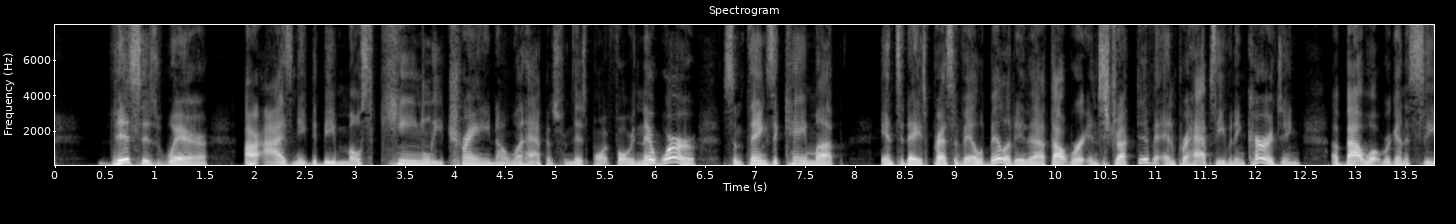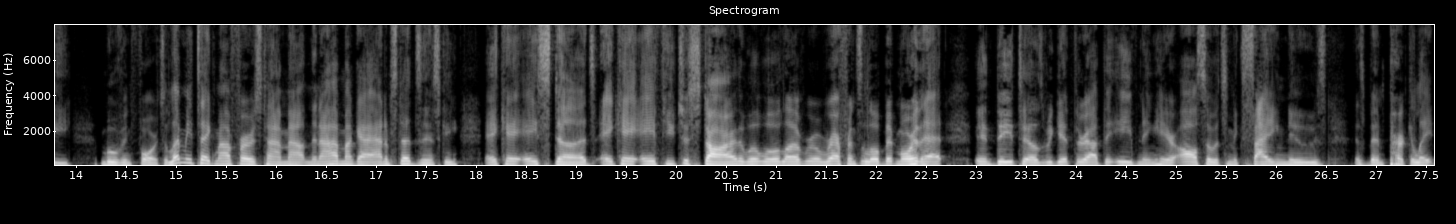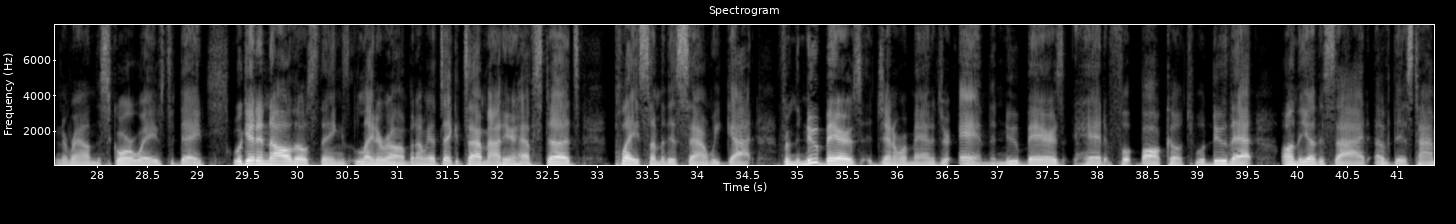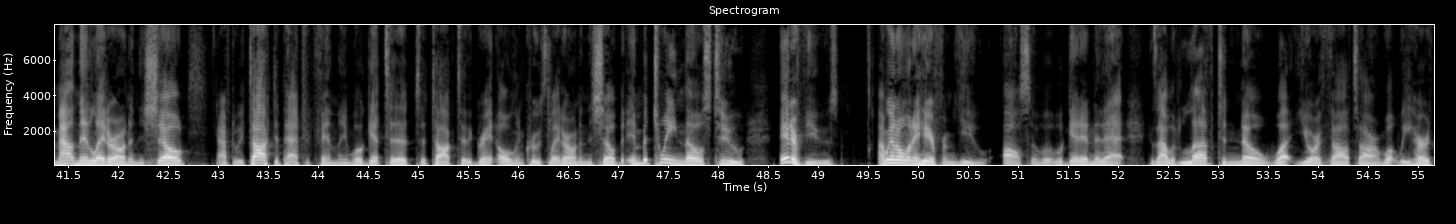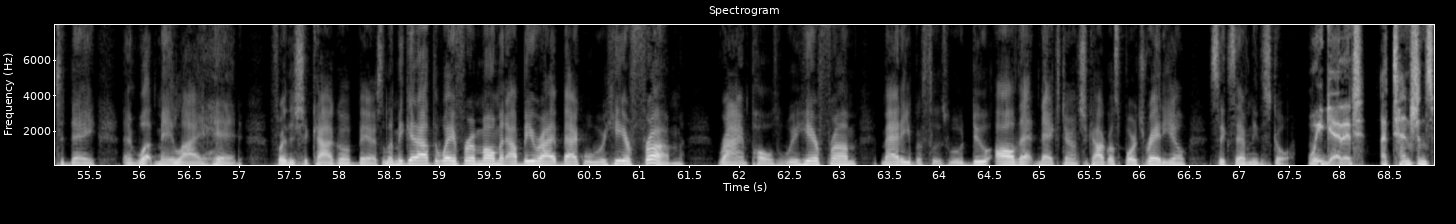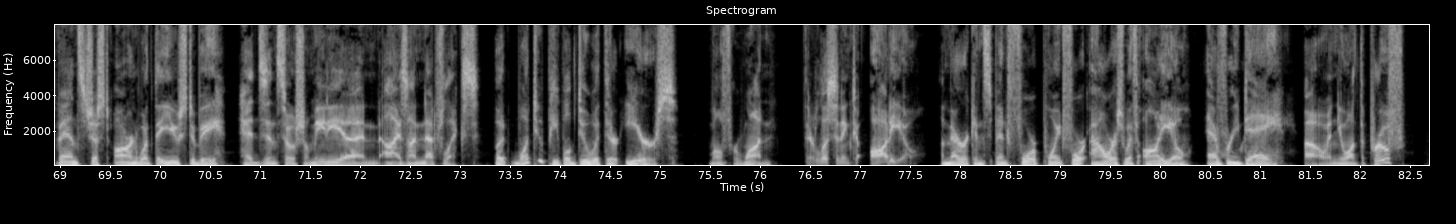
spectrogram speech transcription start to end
this is where our eyes need to be most keenly trained on what happens from this point forward. And there were some things that came up in today's press availability that I thought were instructive and perhaps even encouraging about what we're going to see moving forward. So let me take my first time out, and then I have my guy Adam Studzinski, aka Studs, aka Future Star. We'll, we'll, uh, we'll reference a little bit more of that in detail as we get throughout the evening here. Also, it's some exciting news that's been percolating around the score waves today. We'll get into all those things later on, but I'm going to take a time out here and have Studs play some of this sound we got from the new Bears general manager and the new Bears head football coach. We'll do that on the other side of this time out. And then later on in the show, after we talk to Patrick Finley, and we'll get to, to talk to the great Olin Kreutz later on in the show. But in between those two interviews, I'm going to want to hear from you also. We'll, we'll get into that because I would love to know what your thoughts are on what we heard today and what may lie ahead for the Chicago Bears. So let me get out the way for a moment. I'll be right back. We'll hear from Ryan Poles. We'll hear from Matt Eberflus. We'll do all that next here on Chicago Sports Radio, 670 The Score. We get it. Attention spans just aren't what they used to be heads in social media and eyes on Netflix. But what do people do with their ears? Well, for one, they're listening to audio. Americans spend 4.4 hours with audio every day. Oh, and you want the proof?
